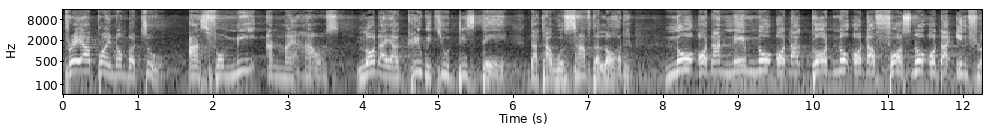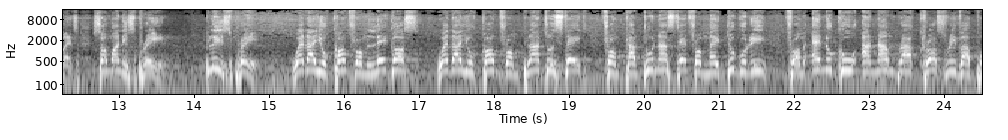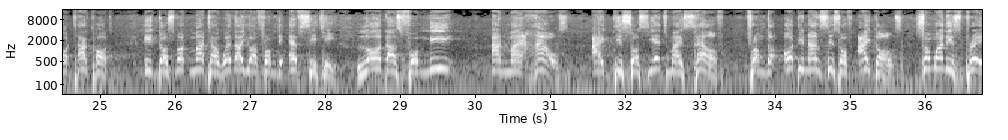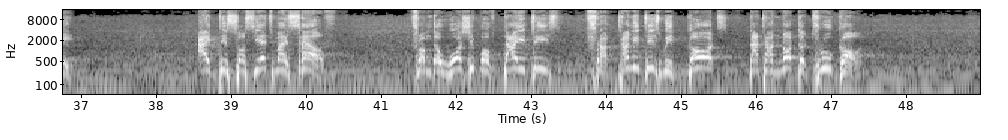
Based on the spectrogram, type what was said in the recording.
prayer point number two. As for me and my house lord i agree with you this day that i will serve the lord. No other name no other god no other force no other influence. Someone is praying. Please pray. Whether you come from lagos whether you come from plateau state from kaduna state from maiduguri from enugu anambra cross river port harcourt it does not matter whether you are from the fct lord as for me and my house I dissociate myself from the ordinances of idols. Someone is praying. I dissociate myself from the worship of deities fraternities with gods that are not the true God.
